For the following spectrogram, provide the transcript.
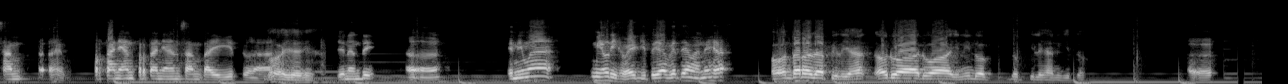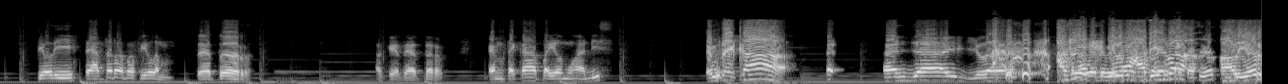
san- eh, pertanyaan-pertanyaan santai gitu lah. Oh iya iya. Jadi nanti eh. ini mah milih we gitu ya bet ya mana ya? Oh ntar ada pilihan. Oh dua dua ini dua, dua pilihan gitu. Eh, pilih teater atau film? Teater. Oke, teater. MTK apa ilmu hadis? MTK. Anjay, gila. Asli ilmu hadis pak. Alier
